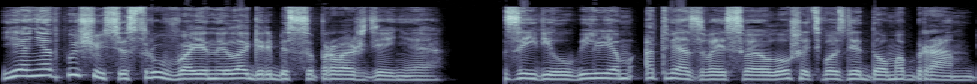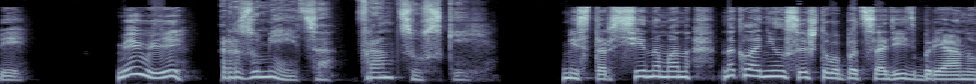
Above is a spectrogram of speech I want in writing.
«Я не отпущу сестру в военный лагерь без сопровождения», заявил Уильям, отвязывая свою лошадь возле дома Брамби. «Миви!» «Разумеется, французский». Мистер Синнамон наклонился, чтобы подсадить Бриану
